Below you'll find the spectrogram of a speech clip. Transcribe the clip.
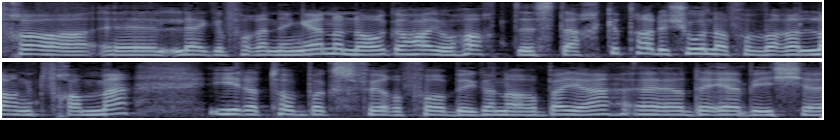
fra eh, Legeforeningen. og Norge har jo hatt sterke tradisjoner for å være langt framme i det tobakksforebyggende arbeidet. Det er vi ikke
